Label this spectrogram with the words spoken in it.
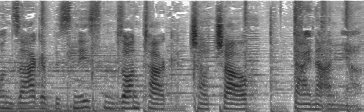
und sage bis nächsten Sonntag. Ciao, ciao. Deine Anja.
